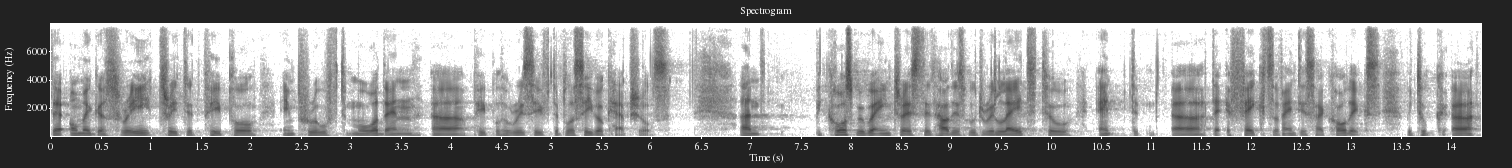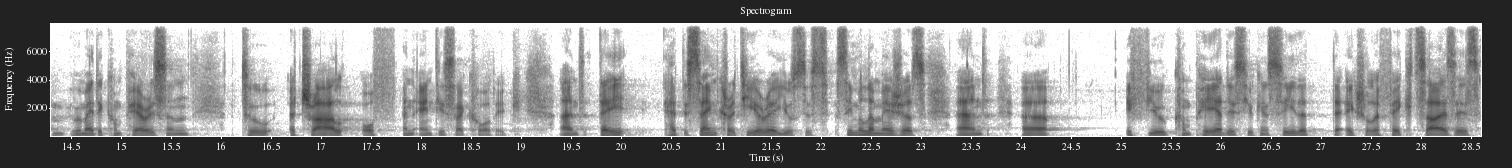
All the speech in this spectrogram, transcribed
the omega-3 treated people improved more than uh, people who received the placebo capsules. And because we were interested how this would relate to uh, the effects of antipsychotics, we, took, uh, we made a comparison to a trial of an antipsychotic. And they had the same criteria, used similar measures, and uh, if you compare this, you can see that the actual effect sizes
